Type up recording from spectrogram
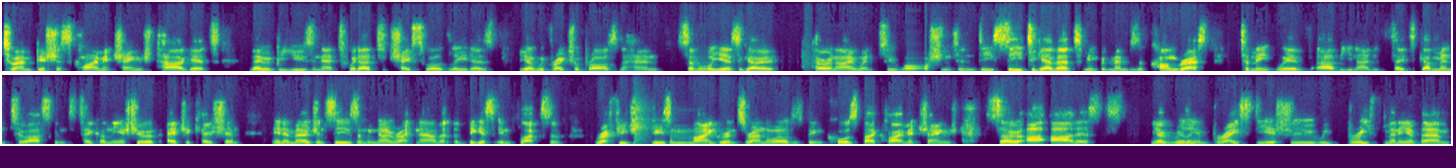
to ambitious climate change targets they would be using their twitter to chase world leaders you know with rachel brosnahan several years ago her and i went to washington d.c together to meet with members of congress to meet with uh, the united states government to ask them to take on the issue of education in emergencies. And we know right now that the biggest influx of refugees and migrants around the world is being caused by climate change. So our artists, you know, really embraced the issue. We briefed many of them.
